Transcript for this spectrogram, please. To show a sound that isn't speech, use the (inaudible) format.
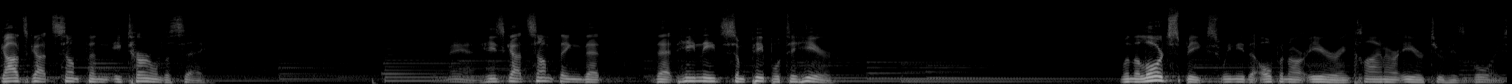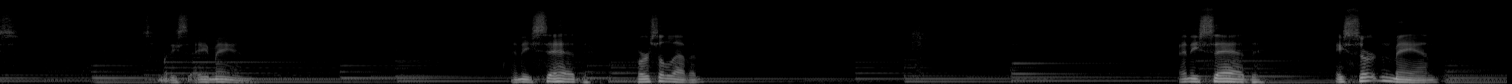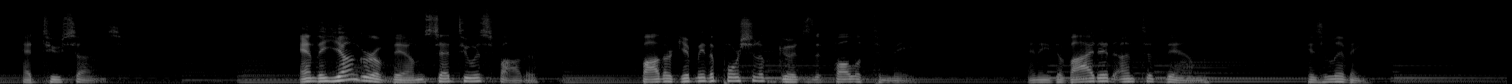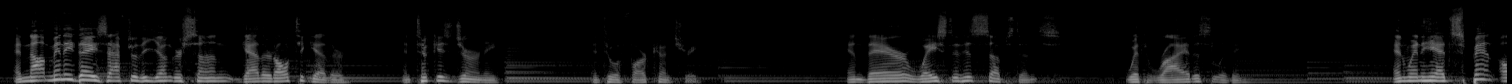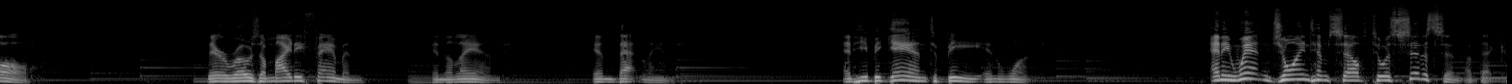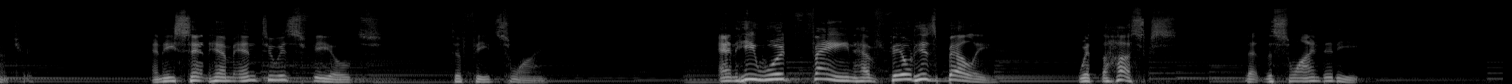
God's got something eternal to say. Amen. He's got something that that he needs some people to hear. When the Lord speaks, we need to open our ear, incline our ear to his voice. Somebody say amen. And he said, verse 11, and he said, A certain man had two sons. And the younger of them said to his father, Father, give me the portion of goods that falleth to me. And he divided unto them his living. And not many days after the younger son gathered all together and took his journey into a far country, and there wasted his substance with riotous living. And when he had spent all, there arose a mighty famine in the land, in that land. And he began to be in want. And he went and joined himself to a citizen of that country. And he sent him into his fields to feed swine. And he would fain have filled his belly with the husks that the swine did eat.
